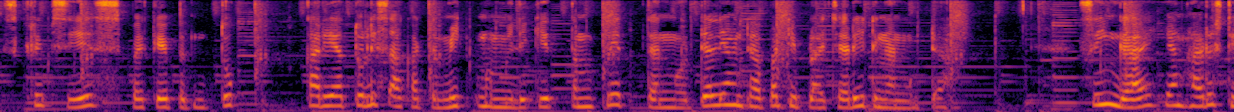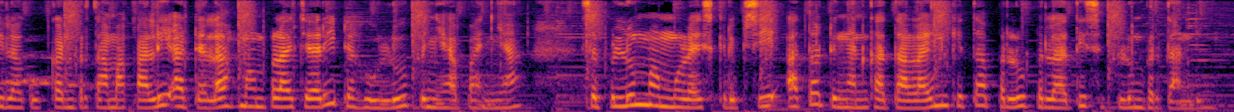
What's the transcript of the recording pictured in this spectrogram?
Skripsi sebagai bentuk karya tulis akademik memiliki template dan model yang dapat dipelajari dengan mudah. Sehingga yang harus dilakukan pertama kali adalah mempelajari dahulu penyiapannya sebelum memulai skripsi atau dengan kata lain kita perlu berlatih sebelum bertanding.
